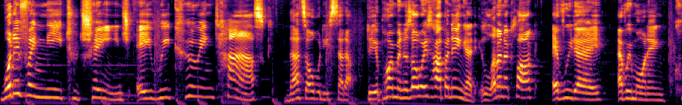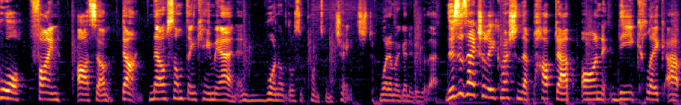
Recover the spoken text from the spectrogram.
What if I need to change a recurring task that's already set up? The appointment is always happening at 11 o'clock every day, every morning. Cool, fine, awesome, done. Now something came in and one of those appointments changed. What am I gonna do with that? This is actually a question that popped up on the ClickUp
